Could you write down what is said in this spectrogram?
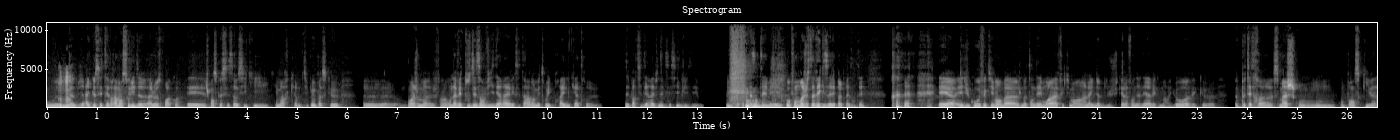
où euh, Mhm. Direct que c'était vraiment solide à l'E3, quoi. Et je pense que c'est ça aussi qui, qui marque un petit peu parce que euh, moi, je me- enfin, on avait tous des envies, des rêves, etc. Moi, Metroid Prime 4 euh, faisait partie des rêves inaccessibles. Je disais oui, ils vont pas présenter, mais au fond de moi, je savais qu'ils allaient pas le présenter. et, euh, et du coup, effectivement, bah, je m'attendais, moi, effectivement, à un line-up jusqu'à la fin d'année avec Mario, avec euh, peut-être euh, Smash qu'on qu'on pense qu'il va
